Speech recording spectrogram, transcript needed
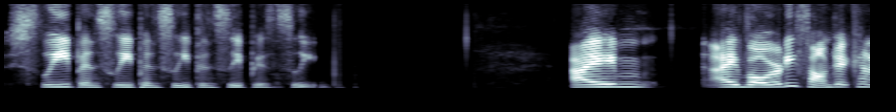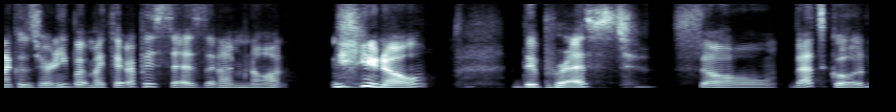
sleep and sleep and sleep and sleep and sleep. I'm I've already found it kind of concerning, but my therapist says that I'm not, you know, depressed. So that's good.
